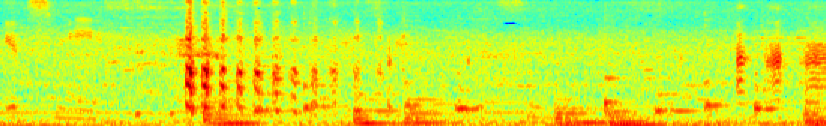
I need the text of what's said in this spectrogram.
It's me. ano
